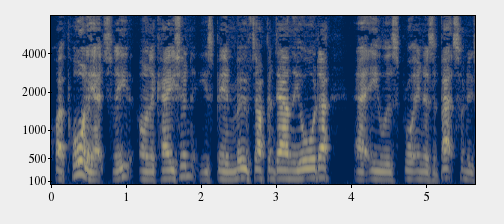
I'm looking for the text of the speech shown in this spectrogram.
quite poorly actually on occasion. He's been moved up and down the order. Uh, he was brought in as a batsman who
